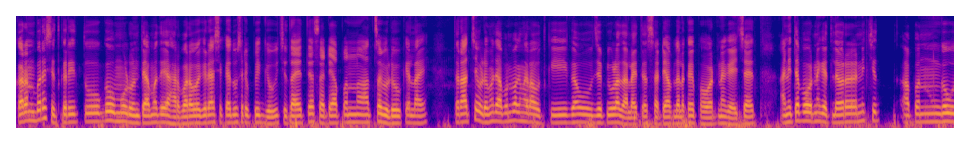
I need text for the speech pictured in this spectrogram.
कारण बरेच शेतकरी तो गहू मोडून त्यामध्ये हरभरा वगैरे असे काही दुसरे पीक घेऊ इच्छित आहेत. त्यासाठी आपण आजचा व्हिडिओ केला आहे तर आजच्या व्हिडिओमध्ये आपण बघणार आहोत की गहू जे पिवळा झाला आहे त्यासाठी आपल्याला काही फवारण्या घ्यायच्या आहेत. आणि त्या फवारण्या घेतल्यावर निश्चित आपण गहू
